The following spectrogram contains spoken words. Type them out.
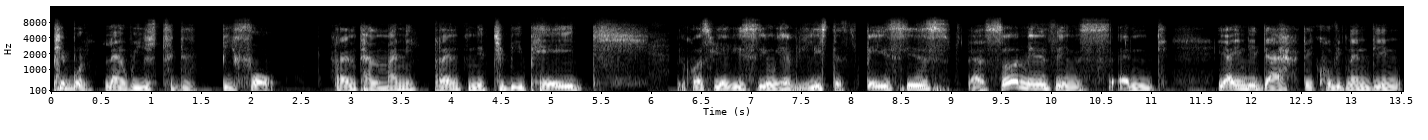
people like we used to do before. Rental money, rent need to be paid because we are using, we have listed spaces. There are so many things. And yeah, indeed, uh, the COVID 19,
